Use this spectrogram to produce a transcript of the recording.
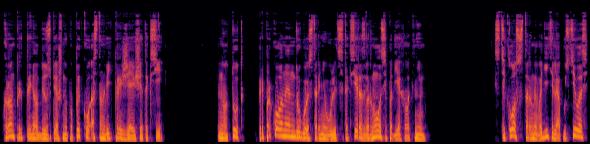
Крон предпринял безуспешную попытку остановить проезжающее такси. Но тут Припаркованное на другой стороне улицы такси развернулось и подъехало к ним. Стекло со стороны водителя опустилось,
